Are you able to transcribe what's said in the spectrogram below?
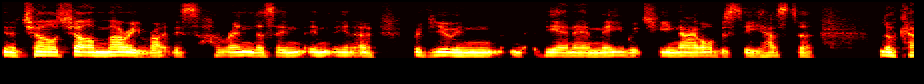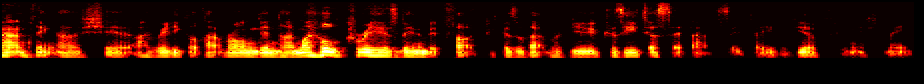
You know, Charles Shaar Murray write this horrendous in, in you know review in the NME, which he now obviously has to look at and think, oh shit, I really got that wrong, didn't I? My whole career has been a bit fucked because of that review because he just said that's it, David, you've finished me,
